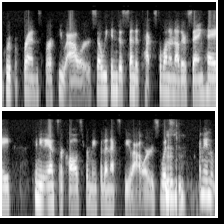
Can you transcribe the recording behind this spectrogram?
group of friends for a few hours, so we can just send a text to one another saying, "Hey, can you answer calls for me for the next few hours?" Which mm-hmm. I mean,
